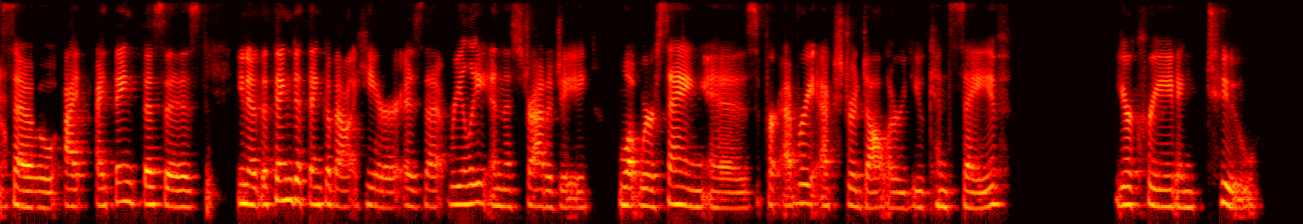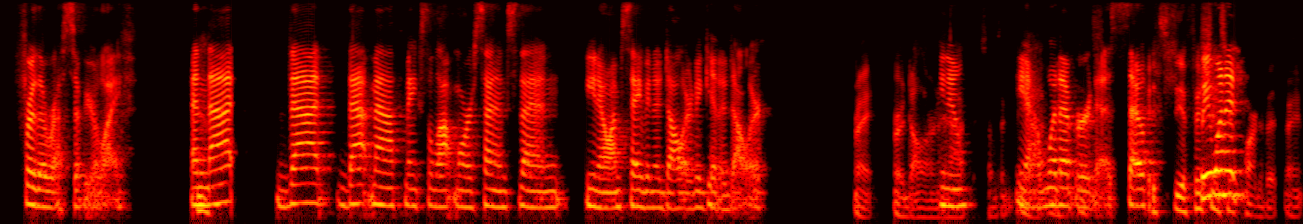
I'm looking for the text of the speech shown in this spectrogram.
Yep. so I, I think this is, you know, the thing to think about here is that really in this strategy, what we're saying is for every extra dollar you can save, you're creating two for the rest of your life. And Yeah. that that that math makes a lot more sense than, you know, I'm saving a dollar to get a dollar. Right. Or a dollar and You a half know? or something. Yeah, whatever it's- So It's the efficiency wanted- part of it, right?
